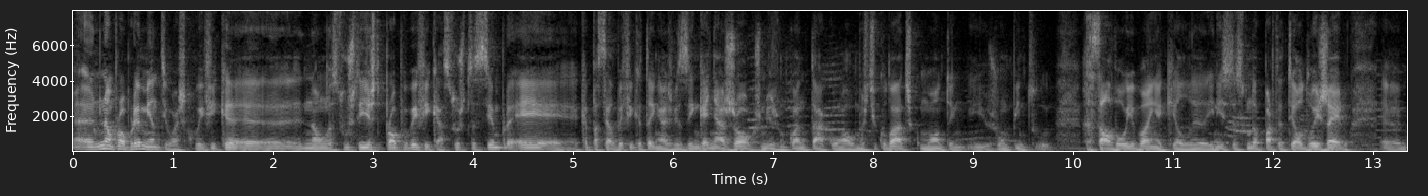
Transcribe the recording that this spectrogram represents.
Ah, não propriamente, eu acho que o Benfica uh, não assusta este próprio Benfica, assusta sempre é a capacidade do Benfica tem às vezes em ganhar jogos, mesmo quando está com algumas dificuldades, como ontem, e o João Pinto ressalvou e bem aquele início da segunda parte até ao 2-0, uh,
